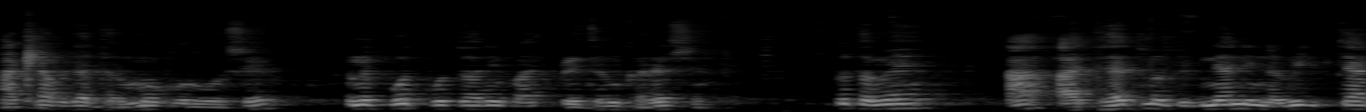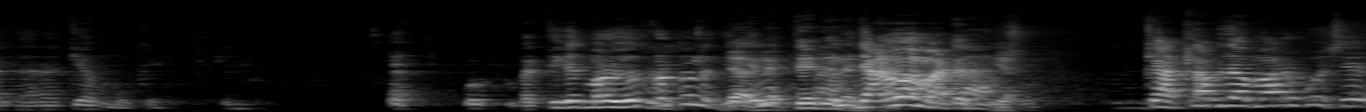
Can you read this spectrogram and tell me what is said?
આટલા બધા ધર્મગુરુઓ છે અને પોતપોતાની વાત પ્રેઝન્ટ કરે છે તો તમે આ આધ્યાત્મ વિજ્ઞાનની નવી વિચારધારા કેમ મૂકે? એ, વ્યક્તિગત મારો વિરોધ કરતો નથી જાણવા માટે કે આટલા બધા માર્ગો છે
